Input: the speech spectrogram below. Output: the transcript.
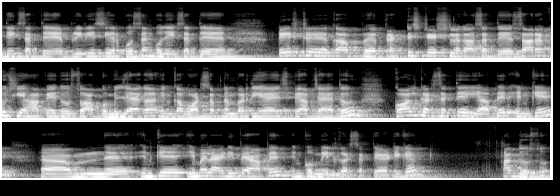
देख सकते हैं, प्रीवियस ईयर क्वेश्चन को देख सकते हैं टेस्ट का प्रैक्टिस टेस्ट लगा सकते हैं। सारा कुछ यहाँ पे दोस्तों आपको मिल जाएगा। इनका व्हाट्सअप नंबर दिया है, इस पर आप चाहे तो कॉल कर सकते हैं या फिर इनके इनके ईमेल आईडी पे आप इनको मेल कर सकते हैं, ठीक है? अब दोस्तों,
